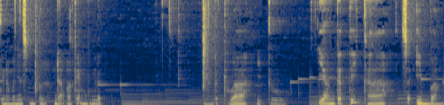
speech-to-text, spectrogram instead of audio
Itu namanya simple, tidak pakai bulat. Yang kedua itu. Yang ketiga seimbang.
